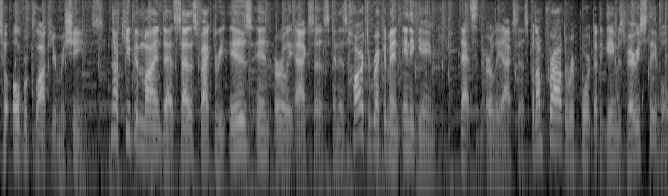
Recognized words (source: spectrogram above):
to overclock your machines. Now keep in mind that Satisfactory is in early access and it's hard to recommend any game that's in early access. But I'm proud to report that the game is very stable,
